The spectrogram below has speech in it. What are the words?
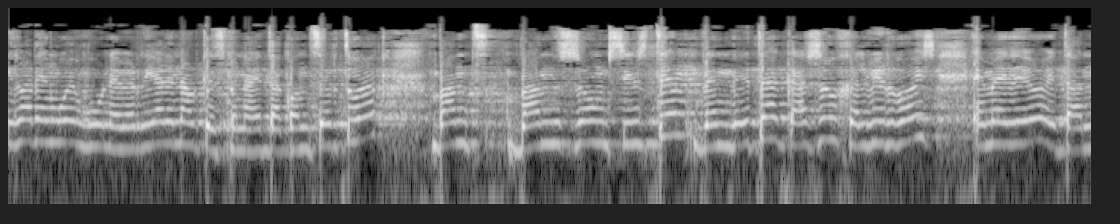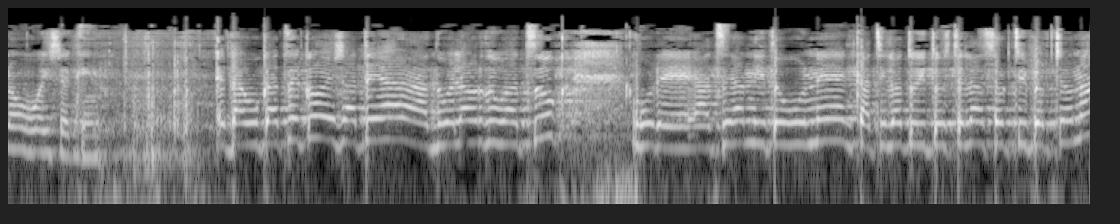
igaren webgune berriaren aurkezpena eta kontzertuak Band, band Sound System, Vendetta, Kasu, Helbir Boys, MDO eta No Voiceekin. Eta bukatzeko esatea duela ordu batzuk gure atzean ditugune katxilotu dituztela zortzi pertsona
